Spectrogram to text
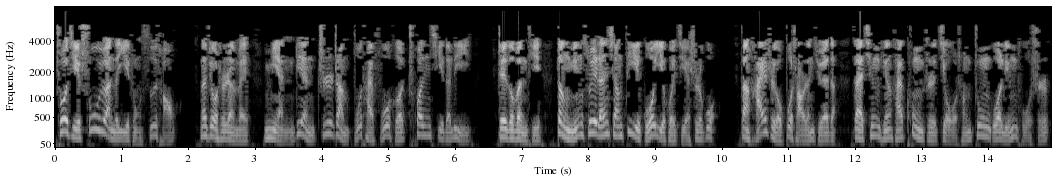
说起书院的一种思潮，那就是认为缅甸之战不太符合川西的利益，这个问题，邓明虽然向帝国议会解释过，但还是有不少人觉得，在清廷还控制九成中国领土时，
